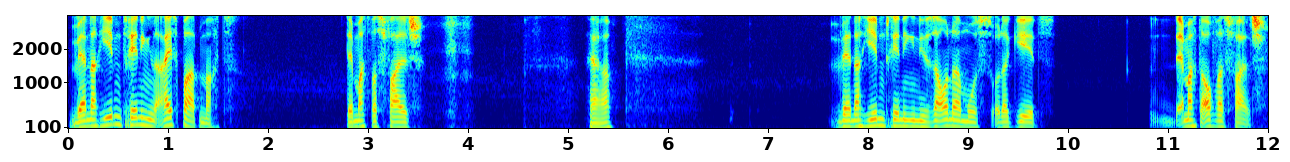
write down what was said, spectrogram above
Wer nach jedem Training ein Eisbad macht, der macht was falsch. ja. Wer nach jedem Training in die Sauna muss oder geht, der macht auch was falsch.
